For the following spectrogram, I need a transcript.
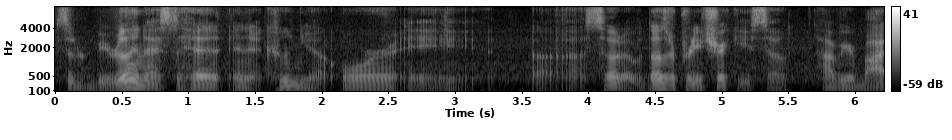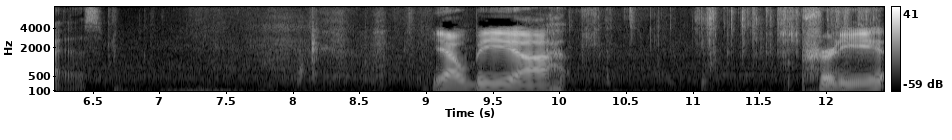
So it'd be really nice to hit an Acuna or a uh, Soto, but those are pretty tricky. So Javier Baez. Yeah, it will be uh, pretty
